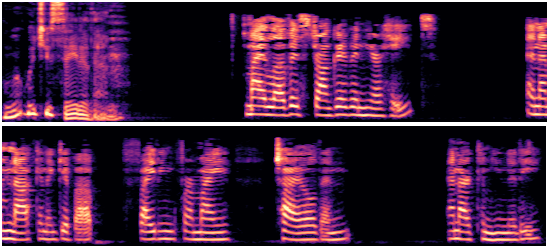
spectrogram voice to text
what would you say to them? My love is stronger than your hate, and I'm not going to give up fighting for my child and and our community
